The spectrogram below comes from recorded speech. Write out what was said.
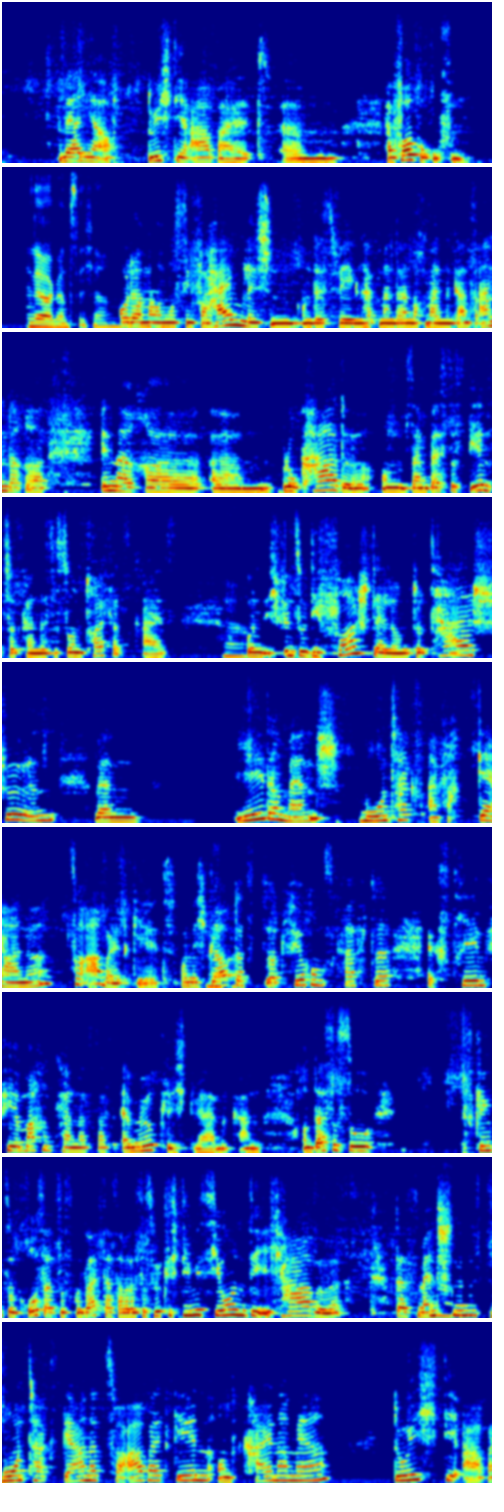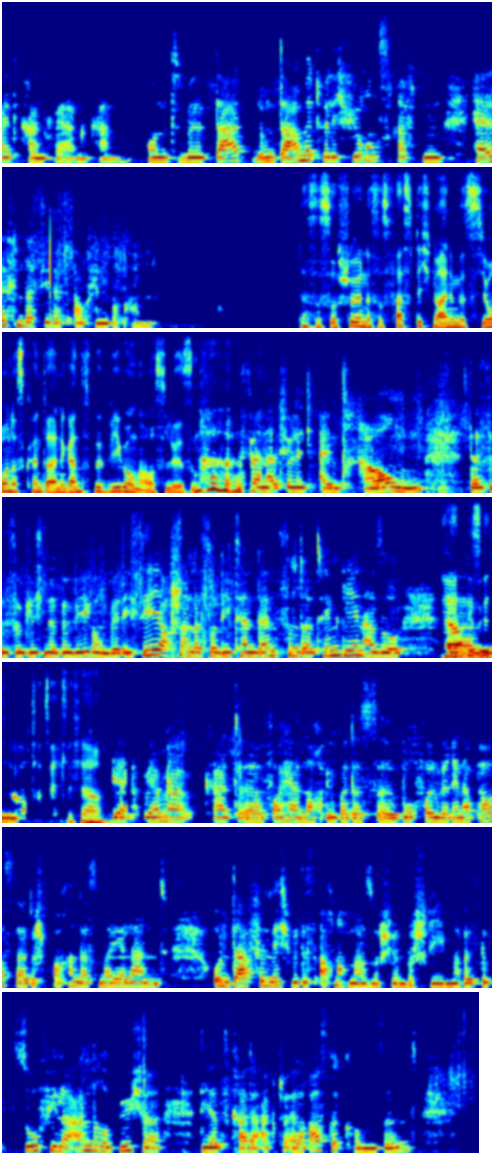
werden ja auch durch die Arbeit ähm, hervorgerufen. Ja, ganz sicher. Oder man muss sie verheimlichen und deswegen hat man dann nochmal eine ganz andere innere ähm, Blockade, um sein Bestes geben zu können. Das ist so ein Teufelskreis. Ja. Und ich finde so die Vorstellung total schön, wenn jeder Mensch montags einfach gerne zur Arbeit geht. Und ich glaube, ja. dass dort Führungskräfte extrem viel machen können, dass das ermöglicht werden kann. Und das ist so es klingt so groß, als du es gesagt hast, aber das ist wirklich die Mission, die ich habe, dass Menschen montags gerne zur Arbeit gehen und keiner mehr durch die Arbeit krank werden kann. Und will da, und damit will ich Führungskräften helfen, dass sie das auch hinbekommen. Das ist so schön. Es ist fast nicht nur eine Mission, es könnte eine ganze Bewegung auslösen. das wäre natürlich ein Traum, dass es wirklich eine Bewegung wird. Ich sehe auch schon, dass so die Tendenzen dorthin gehen. Also ja, die ähm, sehe ich auch tatsächlich, ja. Ja, wir haben ja gerade äh, vorher noch über das äh, Buch von Verena Pauster gesprochen, Das neue Land. Und da finde ich, wird es auch nochmal so schön beschrieben. Aber es gibt so viele andere Bücher, die jetzt gerade aktuell rausgekommen sind,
